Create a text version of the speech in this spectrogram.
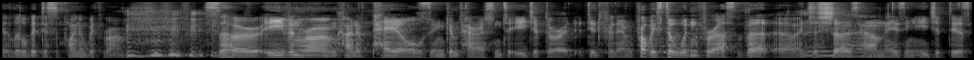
a little bit disappointed with Rome. so even Rome kind of pales in comparison to Egypt, or it, did for them. It probably still wouldn't for us, but uh, it just shows how amazing Egypt is.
